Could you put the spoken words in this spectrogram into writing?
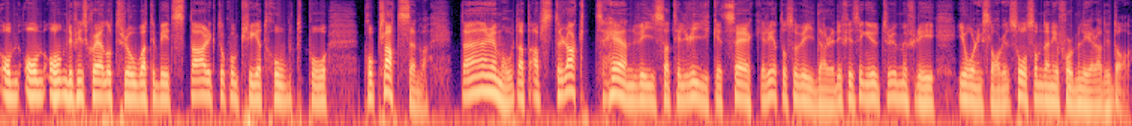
om, om, om det finns skäl att tro att det blir ett starkt och konkret hot på, på platsen. Va? Däremot att abstrakt hänvisa till rikets säkerhet och så vidare, det finns inget utrymme för det i ordningslagen så som den är formulerad idag.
